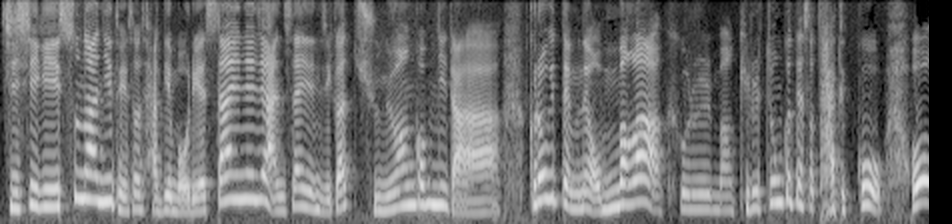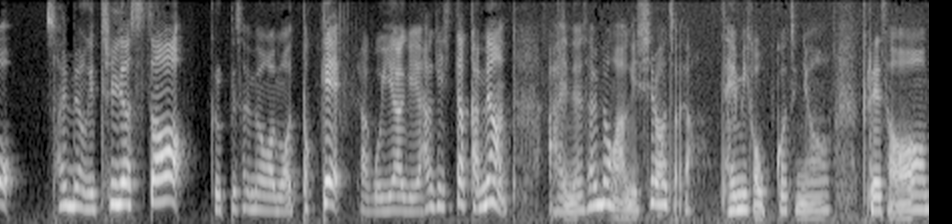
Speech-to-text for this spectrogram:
지식이 순환이 돼서 자기 머리에 쌓이는지 안 쌓이는지 있는지가 중요한 겁니다. 그렇기 때문에 엄마가 그거를 막 귀를 쫑긋해서 다 듣고, 어, 설명이 틀렸어! 그렇게 설명하면 어떡해? 라고 이야기하기 시작하면 아이는 설명하기 싫어져요. 재미가 없거든요. 그래서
